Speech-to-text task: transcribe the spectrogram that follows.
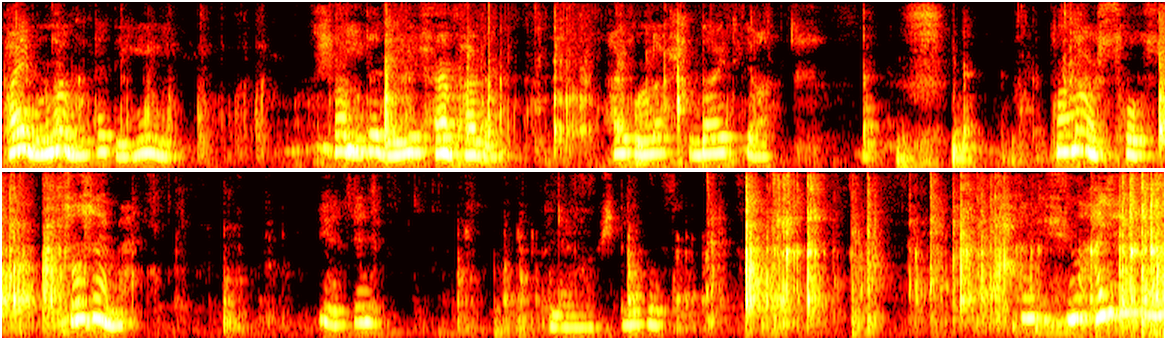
Hayır bunlar burada değil. Ha burada değil. Ha pardon. Hayır bunlar şuradaydı ya. Bunlar sos. Sos ne Evet sen. Önemli bir şey yok. Kanka şunu hayır hayır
